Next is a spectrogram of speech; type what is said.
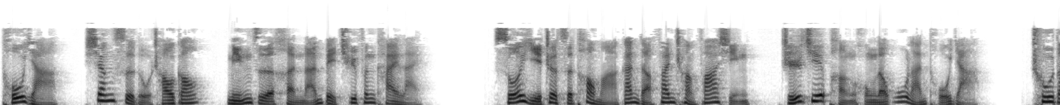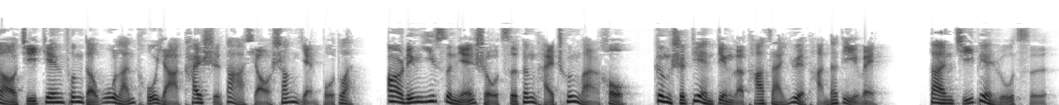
图雅相似度超高，名字很难被区分开来，所以这次套马杆的翻唱发行，直接捧红了乌兰图雅。出道即巅峰的乌兰图雅开始大小商演不断，二零一四年首次登台春晚后，更是奠定了他在乐坛的地位。但即便如此，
